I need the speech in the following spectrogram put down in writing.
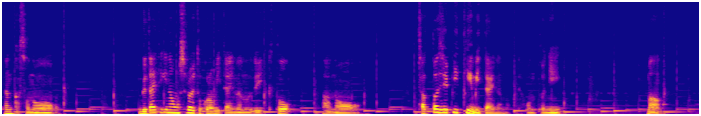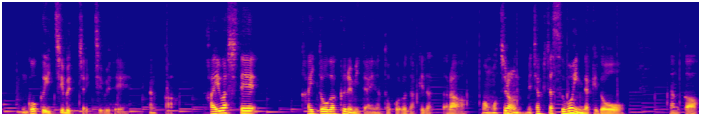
なんかその、具体的な面白いところみたいなのでいくと、あの、チャット GPT みたいなのって本当に、まあ、ごく一部っちゃ一部で、なんか、会話して回答が来るみたいなところだけだったら、まあもちろんめちゃくちゃすごいんだけど、なんか、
